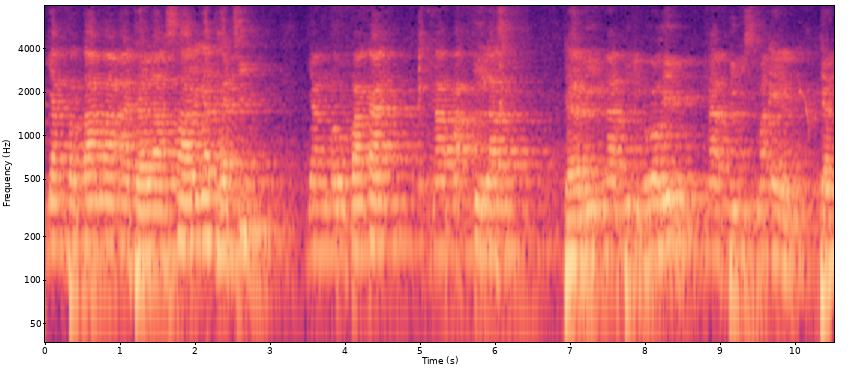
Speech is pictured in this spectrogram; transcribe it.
Yang pertama adalah syariat haji yang merupakan napak tilas dari Nabi Ibrahim, Nabi Ismail dan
